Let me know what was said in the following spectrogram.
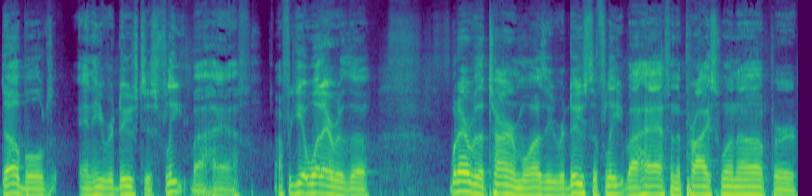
doubled, and he reduced his fleet by half. I forget whatever the whatever the term was. He reduced the fleet by half, and the price went up, or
